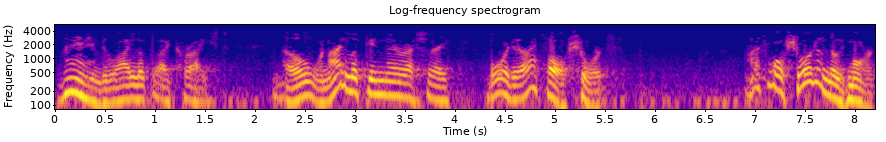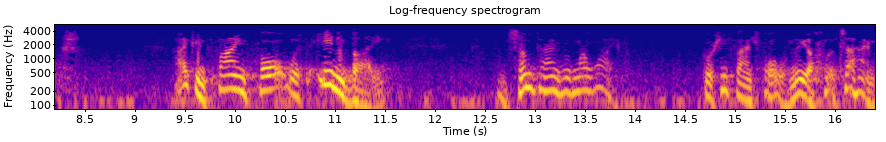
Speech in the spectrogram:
man, do I look like Christ? No, when I look in there, I say, boy, did I fall short. I fall short on those marks. I can find fault with anybody, and sometimes with my wife. Of course, she finds fault with me all the time.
